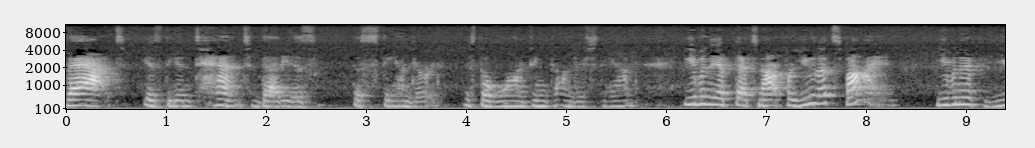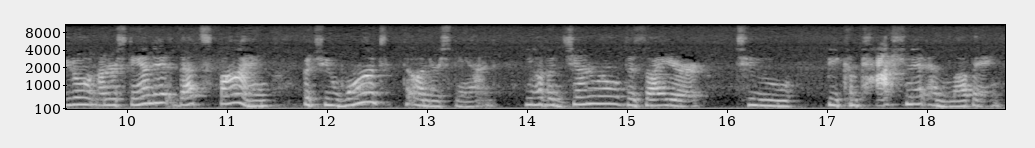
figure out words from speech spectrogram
That is the intent, that is the standard, is the wanting to understand. Even if that's not for you, that's fine. Even if you don't understand it, that's fine, but you want to understand. You have a general desire to be compassionate and loving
